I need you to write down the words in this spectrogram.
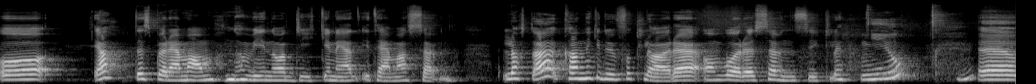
Og ja, det spør jeg meg om når vi nå dykker ned i temaet søvn. Lotta, kan ikke du forklare om våre søvnsykler? Jo. Eh,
